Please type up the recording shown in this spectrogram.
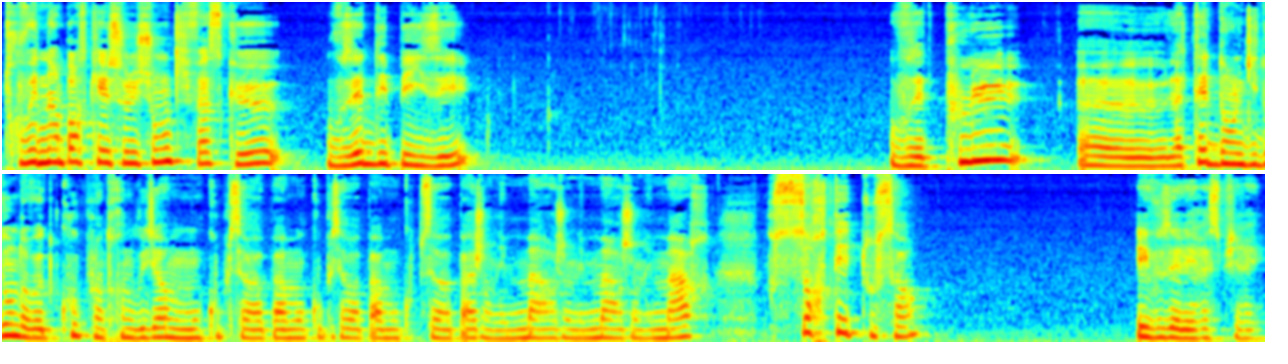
Trouver n'importe quelle solution qui fasse que vous êtes dépaysé. Vous êtes plus euh, la tête dans le guidon dans votre couple en train de vous dire mon couple ça va pas, mon couple ça va pas, mon couple ça va pas, j'en ai marre, j'en ai marre, j'en ai marre. Vous sortez de tout ça et vous allez respirer.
